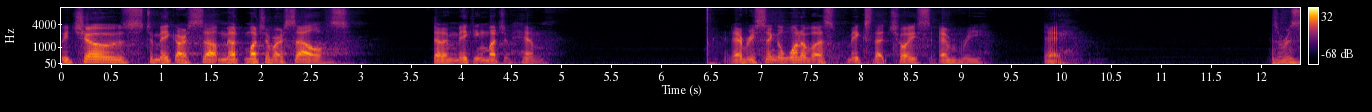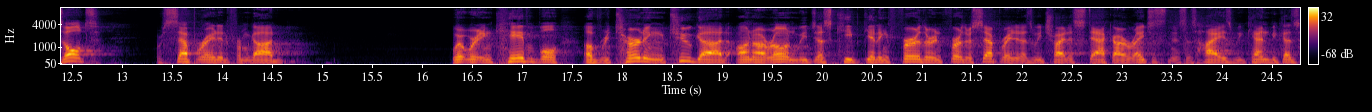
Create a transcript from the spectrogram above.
we chose to make much of ourselves instead of making much of Him. And every single one of us makes that choice every day. As a result, we're separated from God we're, incapable of returning to God on our own. We just keep getting further and further separated as we try to stack our righteousness as high as we can because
